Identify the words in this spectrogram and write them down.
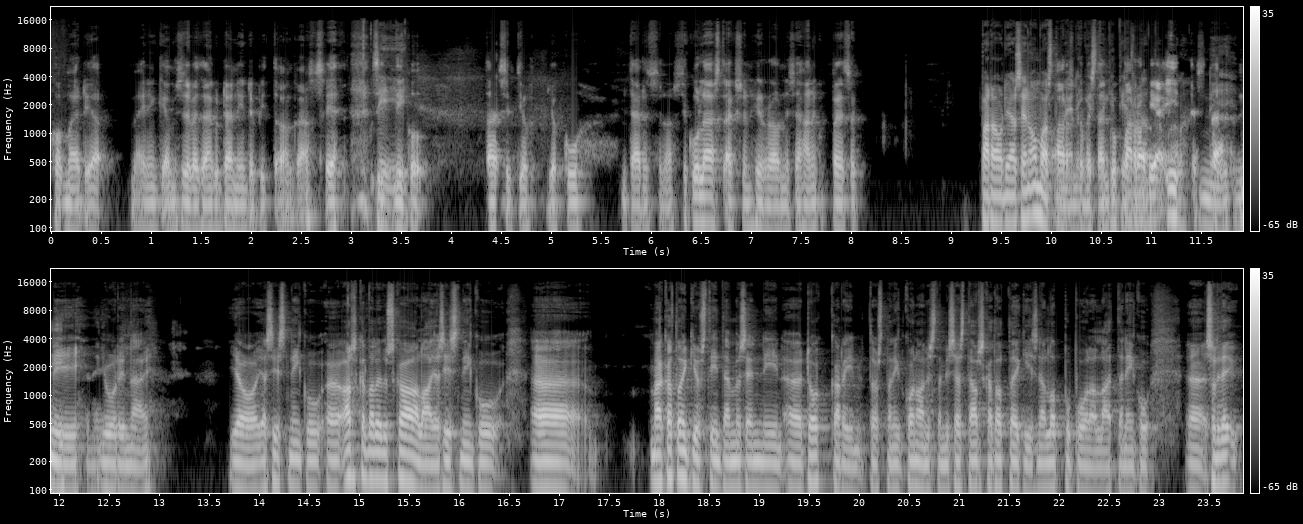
komedia meininkiä, missä se vetää kuin Danny DeVitoon kanssa. Ja niin. sit niinku, tai sitten joku, mitä nyt sanoisi, joku Last Action Hero, niin sehän on niin periaatteessa parodia sen omasta meiningistä. Niin parodia itsestään. Niin, niin, niin, niin, juuri näin. Joo, ja siis niin kuin, äh, Arskalta löytyi skaalaa, ja siis niin kuin, äh, mä katsoinkin justiin tämmöisen niin, äh, dokkarin tuosta niin Konanista, missä sitä Arska toteekin siinä loppupuolella, että niin kuin, äh, se oli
